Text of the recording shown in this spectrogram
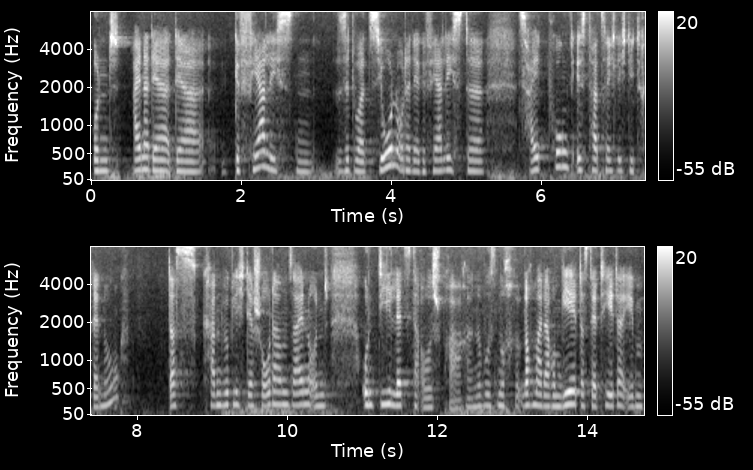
Und einer der, der gefährlichsten Situationen oder der gefährlichste Zeitpunkt ist tatsächlich die Trennung. Das kann wirklich der Showdown sein und, und die letzte Aussprache, ne, wo es noch, noch mal darum geht, dass der Täter eben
